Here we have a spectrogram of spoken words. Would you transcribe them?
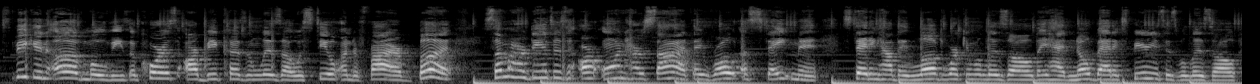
Speaking of movies, of course, our big cousin Lizzo is still under fire, but some of her dancers are on her side. They wrote a statement stating how they loved working with Lizzo, they had no bad experiences with Lizzo,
